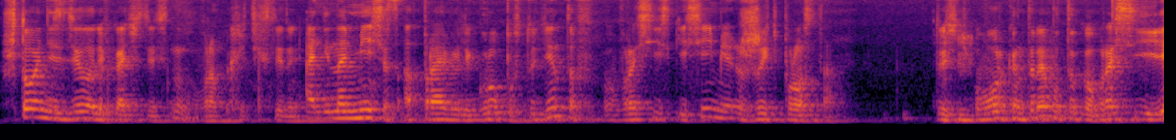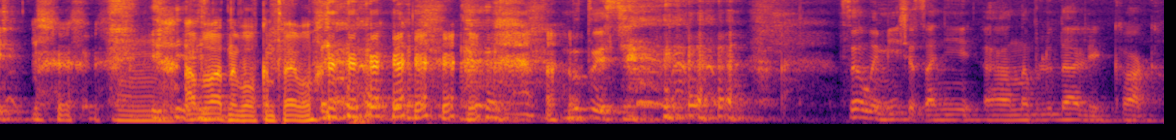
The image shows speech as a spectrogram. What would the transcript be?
Что они сделали в качестве, ну, в рамках этих исследований? Они на месяц отправили группу студентов в российские семьи жить просто. То есть work and travel только в России. Обратно work and travel. Ну, то есть целый месяц они э, наблюдали, как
